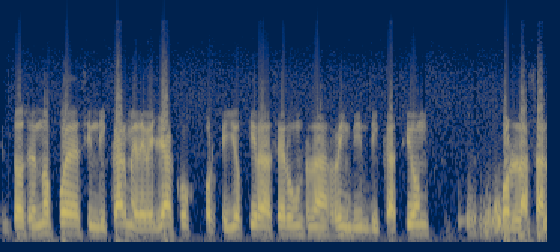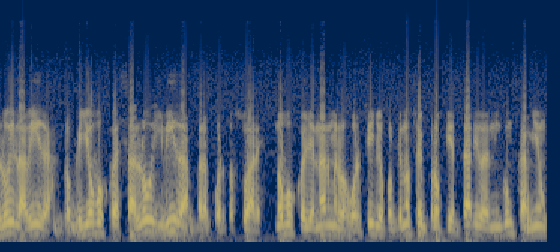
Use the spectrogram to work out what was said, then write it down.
Entonces no puedes indicarme de bellaco porque yo quiero hacer una reivindicación por la salud y la vida. Lo que yo busco es salud y vida para Puerto Suárez. No busco llenarme los bolsillos porque no soy propietario de ningún camión,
